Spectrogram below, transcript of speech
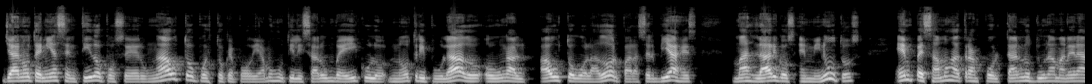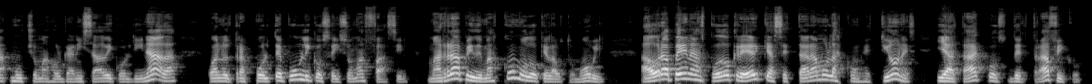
Ya no tenía sentido poseer un auto, puesto que podíamos utilizar un vehículo no tripulado o un auto volador para hacer viajes más largos en minutos. Empezamos a transportarnos de una manera mucho más organizada y coordinada, cuando el transporte público se hizo más fácil, más rápido y más cómodo que el automóvil. Ahora apenas puedo creer que aceptáramos las congestiones y atacos del tráfico,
